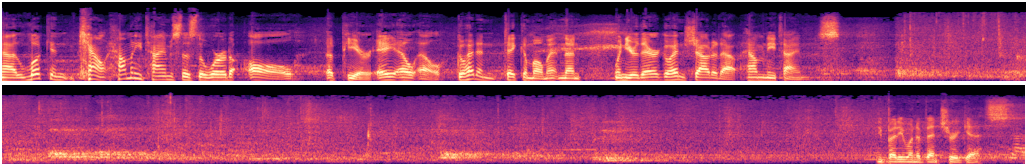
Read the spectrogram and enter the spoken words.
Uh, look and count how many times does the word all appear? A L L. Go ahead and take a moment, and then when you're there, go ahead and shout it out. How many times? Anybody want to venture a guess?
